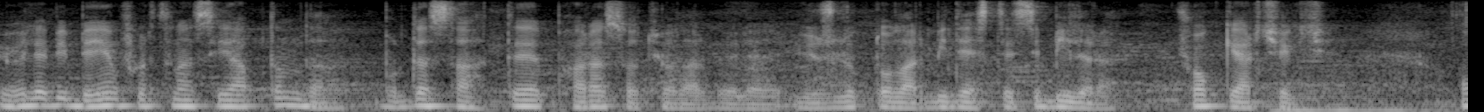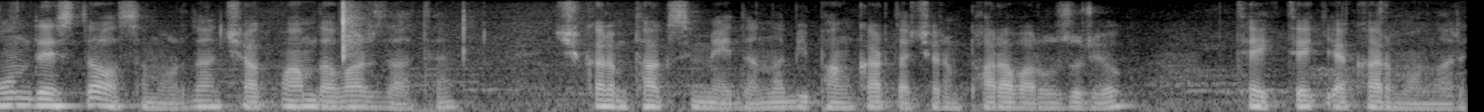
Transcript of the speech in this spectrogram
Şöyle bir beyin fırtınası yaptım da burada sahte para satıyorlar böyle yüzlük dolar bir destesi 1 lira. Çok gerçekçi. 10 deste alsam oradan çakmağım da var zaten. Çıkarım Taksim meydanına bir pankart açarım para var huzur yok. Tek tek yakarım onları.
